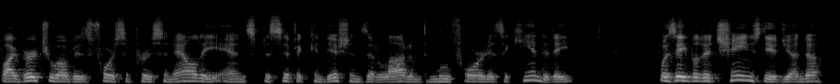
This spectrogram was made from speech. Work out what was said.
by virtue of his force of personality and specific conditions that allowed him to move forward as a candidate, was able to change the agenda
